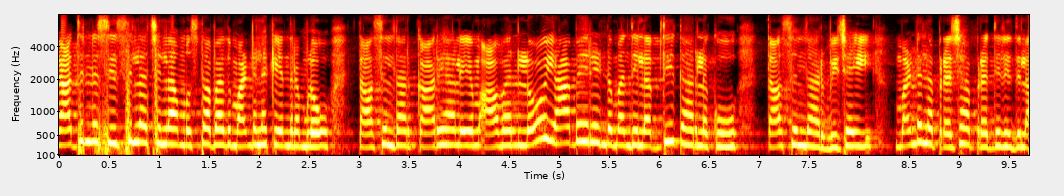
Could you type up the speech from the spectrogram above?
రాజన్న సిరిసిల్ల జిల్లా ముస్తాబాద్ మండల కేంద్రంలో తహసీల్దార్ కార్యాలయం ఆవరణలో యాభై రెండు మంది లబ్ధిదారులకు తహసీల్దార్ విజయ్ మండల ప్రజా ప్రతినిధుల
